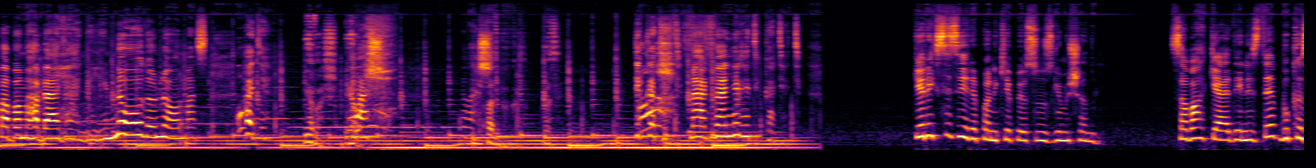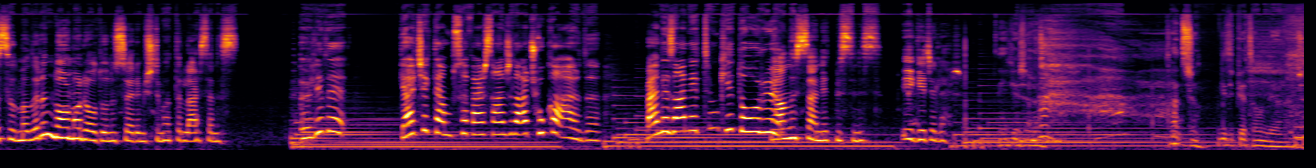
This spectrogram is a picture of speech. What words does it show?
Babama haber vermeliyim. Ne olur ne olmaz. Hadi Yavaş yavaş. yavaş. Yavaş. Hadi bakalım. Dikkat et. Merdivenlere dikkat et. Gereksiz yere panik yapıyorsunuz Gümüş Hanım. Sabah geldiğinizde bu kasılmaların normal olduğunu söylemiştim hatırlarsanız. Öyle de gerçekten bu sefer sancılar çok ağırdı. Ben de zannettim ki doğruyor. Yanlış zannetmişsiniz. İyi geceler. İyi geceler. Hadi canım gidip yatalım bir an önce.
